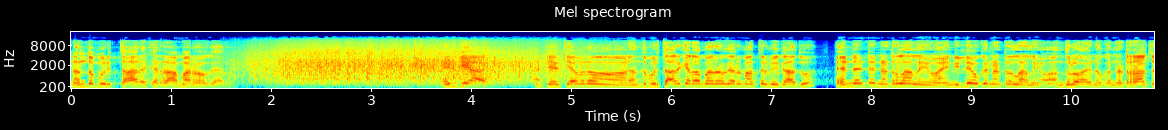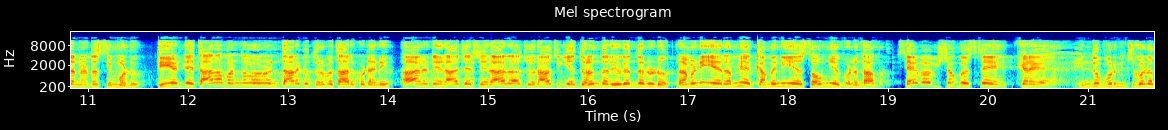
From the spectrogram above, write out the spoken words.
నందమూరి తారక రామారావు గారు. ఎన్టీఆర్ అంటే కేవలం నందమూరి తారక రామారావు గారు మాత్రమే కాదు ఏంటంటే నటనాలయం ఆయన ఇల్లే ఒక నటనాలయం అందులో ఆయన ఒక నటరాజ నటసింహుడు. టీ అంటే తారా మండలంలోని తారక ధ్రువ తారకుడని ఆర్ అంటే రాజర్షి రారాజు రాజకీయ ధురంధర యుగంధనుడు రమణీయ రమ్య కమనీయ సౌమ్య గుణధాముడు. సేవా విషయంకి వస్తే ఇక్కడ హిందూపూర్ నుంచి కూడా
